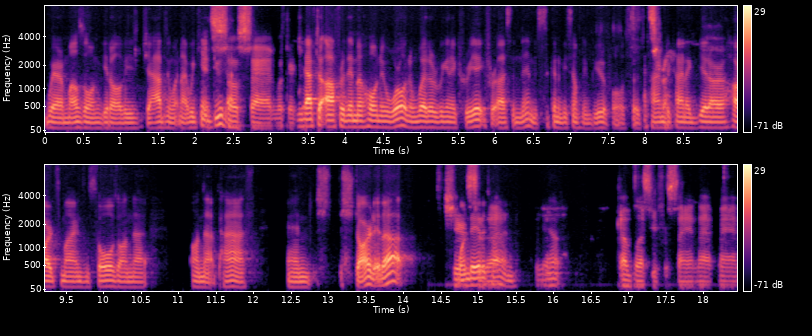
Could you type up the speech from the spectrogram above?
wear a muzzle and get all these jabs and whatnot. We can't It's do that. so sad what they're we have to offer them a whole new world and what are we going to create for us and them it's going to be something beautiful so it's That's time to kind of get our hearts minds and souls on that on that path and start it up one day at a that. time Yeah. Yeah. God bless you for saying that, man.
